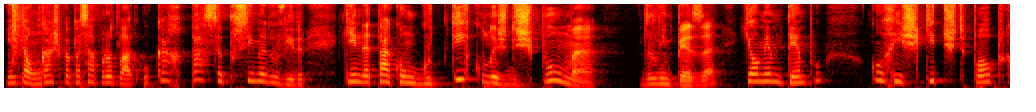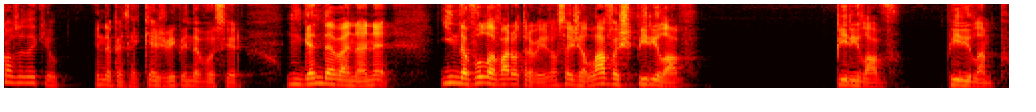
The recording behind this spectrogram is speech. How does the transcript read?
Então, um gajo para passar por outro lado, o carro passa por cima do vidro, que ainda está com gotículas de espuma de limpeza e ao mesmo tempo com risquitos de pó por causa daquilo. Eu ainda pensei, queres ver que eu ainda vou ser um ganda banana e ainda vou lavar outra vez? Ou seja, lava, aspira e lavo. Pirilavo. Pirilampo.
